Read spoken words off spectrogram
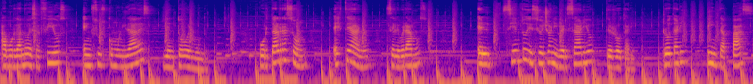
abordando desafíos en sus comunidades y en todo el mundo. Por tal razón, este año celebramos el 118 aniversario de Rotary. Rotary pinta paz,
